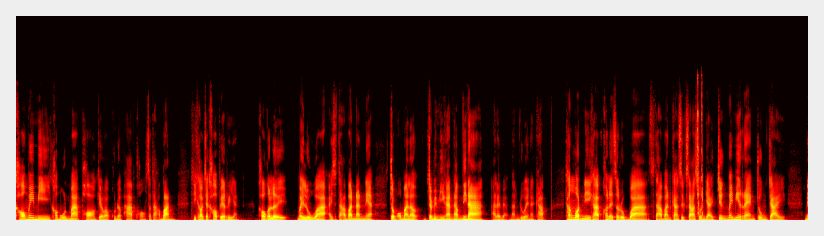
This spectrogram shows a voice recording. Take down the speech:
เขาไม่มีข้อมูลมากพอเกี่ยวกับคุณภาพของสถาบันที่เขาจะเข้าไปเรียน เขาก็เลยไม่รู้ว่าไอสถาบันนั้นเนี่ยจบออกมาแล้วจะไม่มีงานทำนี่นาอะไรแบบนั้นด้วยนะครับทั้งหมดนี้ครับเขาเลยสรุปว่าสถาบันการศึกษาส่วนใหญ่จึงไม่มีแรงจูงใจ ใน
